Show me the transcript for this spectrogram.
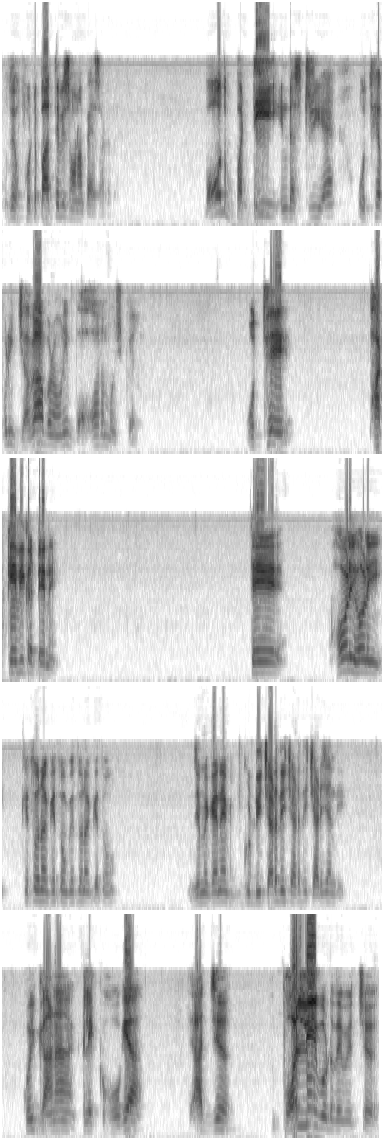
ਉਹਦੇ ਫੁੱਟਪਾਥ ਤੇ ਵੀ ਸੌਣਾ ਪੈ ਸਕਦਾ। ਬਹੁਤ ਵੱਡੀ ਇੰਡਸਟਰੀ ਹੈ। ਉੱਥੇ ਆਪਣੀ ਜਗ੍ਹਾ ਬਣਾਉਣੀ ਬਹੁਤ ਮੁਸ਼ਕਿਲ। ਹੈ ਉੱਥੇ ਫਾਕੇ ਵੀ ਕੱਟੇ ਨੇ। ਤੇ ਹੌਲੀ ਹੌਲੀ ਕਿਤੋਂ ਨਾ ਕਿਤੋਂ ਕਿਤੋਂ ਨਾ ਕਿਤੋਂ। ਜਿਵੇਂ ਕਹਿੰਦੇ ਗੁੱਡੀ ਚੜਦੀ ਚੜਦੀ ਚੜ ਜਾਂਦੀ। ਕੋਈ ਗਾਣਾ ਕਲਿੱਕ ਹੋ ਗਿਆ ਤੇ ਅੱਜ ਬਾਲੀਵੁੱਡ ਦੇ ਵਿੱਚ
